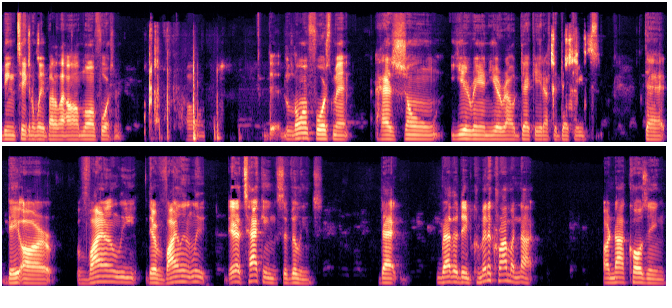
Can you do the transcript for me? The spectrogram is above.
being taken away by the um, law enforcement um, the, the law enforcement has shown year in year out decade after decades that they are violently they're violently they're attacking civilians that rather they commit a crime or not are not causing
